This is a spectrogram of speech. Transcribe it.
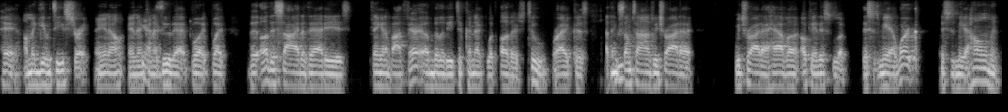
Hey, I'm gonna give it to you straight, you know, and then yes. kind of do that. But, but the other side of that is thinking about their ability to connect with others too, right? Because I think mm-hmm. sometimes we try to, we try to have a, okay, this look, this is me at work, this is me at home, and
